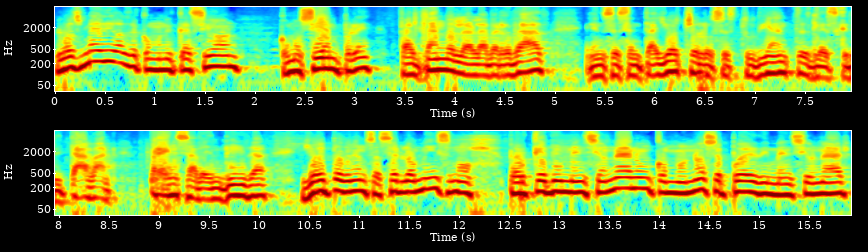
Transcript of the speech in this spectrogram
Los medios de comunicación, como siempre, faltándole a la verdad, en 68 los estudiantes les gritaban prensa vendida y hoy podríamos hacer lo mismo porque dimensionaron como no se puede dimensionar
